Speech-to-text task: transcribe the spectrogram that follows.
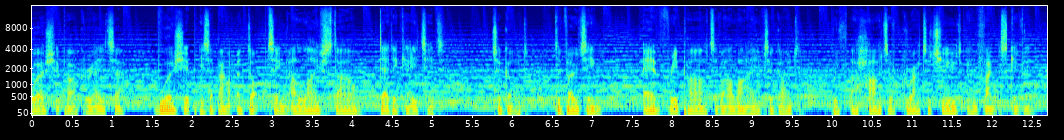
worship our Creator. Worship is about adopting a lifestyle dedicated to God, devoting every part of our life to God with a heart of gratitude and thanksgiving.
